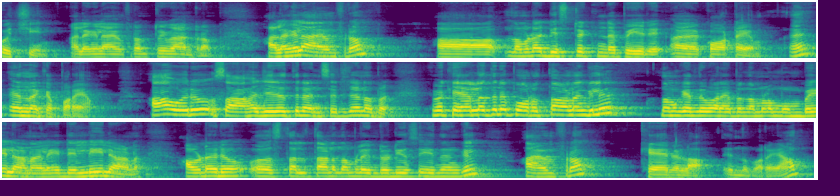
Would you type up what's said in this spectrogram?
കൊച്ചിൻ അല്ലെങ്കിൽ ഐ എം ഫ്രം ട്രിവാൻഡ്രം അല്ലെങ്കിൽ ഐ എം ഫ്രം നമ്മുടെ ഡിസ്ട്രിക്റ്റിന്റെ പേര് കോട്ടയം എന്നൊക്കെ പറയാം. ആ ഒരു സാഹചര്യത്തിനനുസരിച്ചാണ്. ഇപ്പോൾ കേരളത്തിന് പുറത്താണെങ്കിൽ നമുക്ക് എന്ത് പറയാം? ഇപ്പോൾ നമ്മൾ മുംബൈയിലാണ് അല്ലെങ്കിൽ ഡൽഹിയിലാണ്. അവിടെ ഒരു സ്ഥലത്താണ് നമ്മൾ ഇൻട്രൊഡ്യൂസ് ചെയ്യുന്നതെങ്കിൽ ഐ എം ഫ്രം കേരള എന്ന് പറയാം.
